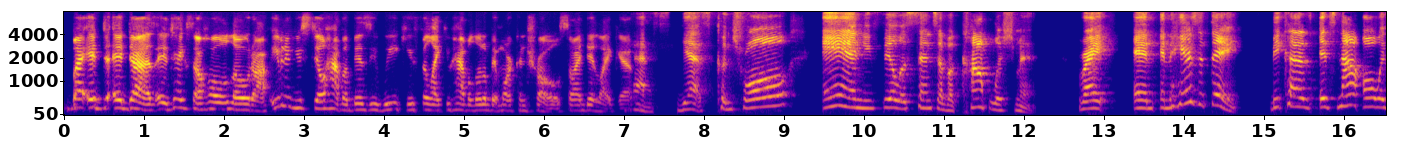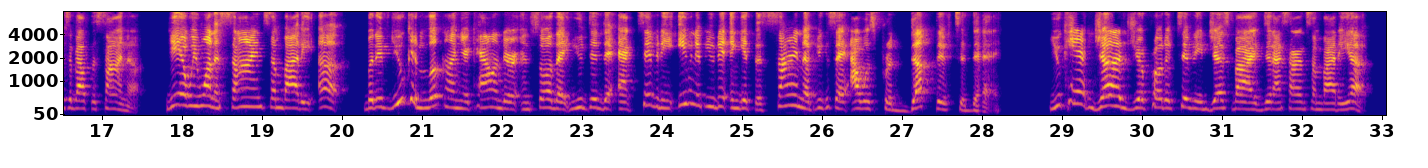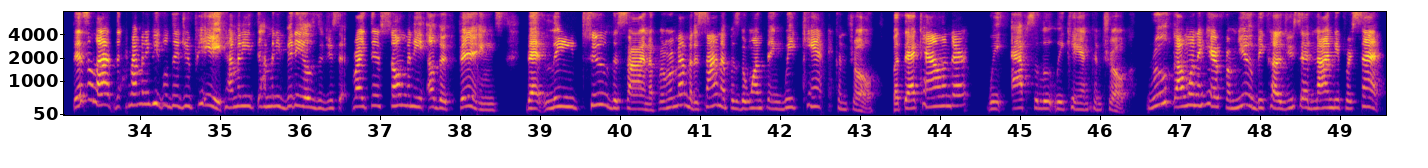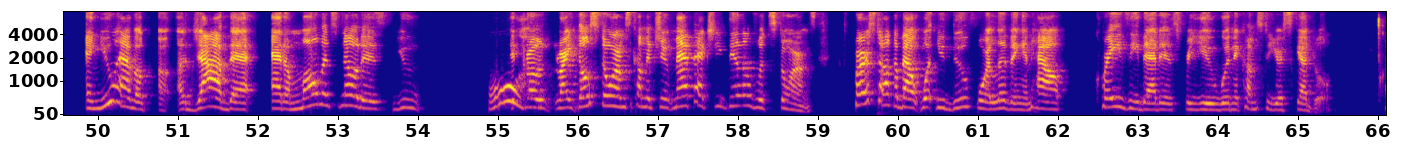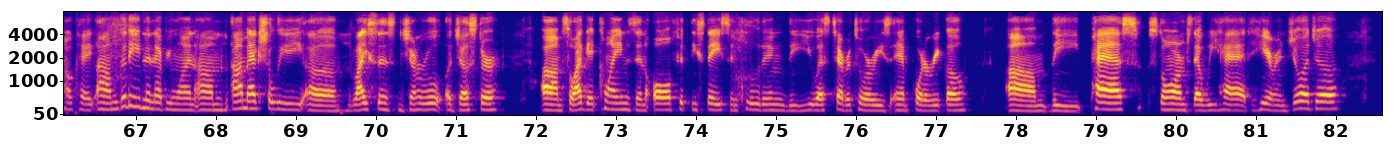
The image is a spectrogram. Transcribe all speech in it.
but it it does it takes a whole load off even if you still have a busy week you feel like you have a little bit more control so i did like it Yes, yes, control and you feel a sense of accomplishment, right? And and here's the thing, because it's not always about the sign up. Yeah, we want to sign somebody up, but if you can look on your calendar and saw that you did the activity, even if you didn't get the sign up, you can say I was productive today. You can't judge your productivity just by did I sign somebody up? There's a lot. How many people did you pick? How many how many videos did you set? Right. There's so many other things that lead to the sign up. And remember, the sign up is the one thing we can't control, but that calendar we absolutely can control. Ruth, I want to hear from you because you said 90% and you have a, a, a job that at a moment's notice, you Ooh, right? Those storms come at you. Matter of fact, she deals with storms. First, talk about what you do for a living and how crazy that is for you when it comes to your schedule. okay. Um, good evening, everyone. Um, I'm actually a licensed general adjuster. Um, so I get claims in all 50 states, including the US territories and Puerto Rico. Um, the past storms that we had here in Georgia,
